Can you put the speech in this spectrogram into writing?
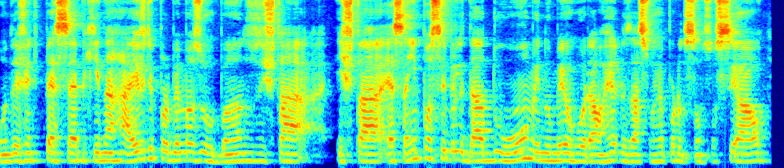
Onde a gente percebe que na raiz de problemas urbanos está, está essa impossibilidade do homem no meio rural realizar sua reprodução social,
